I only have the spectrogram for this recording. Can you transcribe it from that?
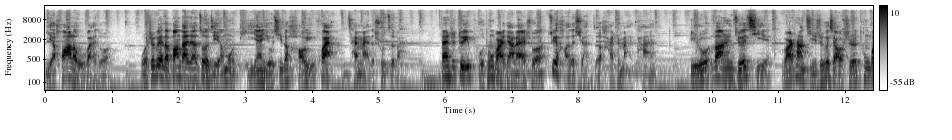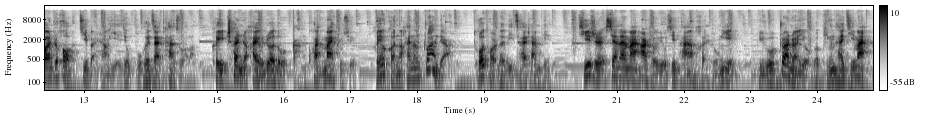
也花了五百多。我是为了帮大家做节目，体验游戏的好与坏才买的数字版。但是对于普通玩家来说，最好的选择还是买盘。比如《浪人崛起》，玩上几十个小时，通关之后基本上也就不会再探索了，可以趁着还有热度赶快卖出去，很有可能还能赚点，妥妥的理财产品。其实现在卖二手游戏盘很容易，比如转转有个平台寄卖。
